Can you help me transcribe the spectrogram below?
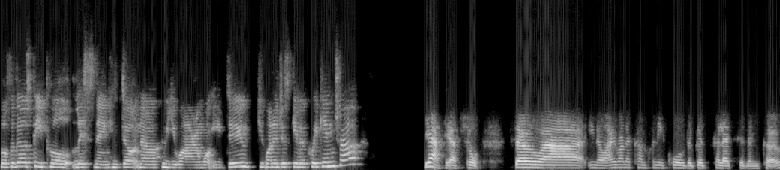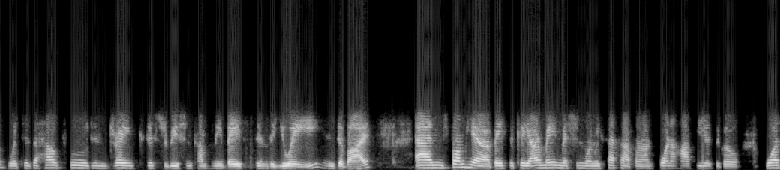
But for those people listening who don't know who you are and what you do, do you want to just give a quick intro? Yeah, yeah, sure. So, uh, you know, I run a company called the Goods Collective and Co., which is a health food and drink distribution company based in the UAE in Dubai. And from here, basically, our main mission when we set up around four and a half years ago was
